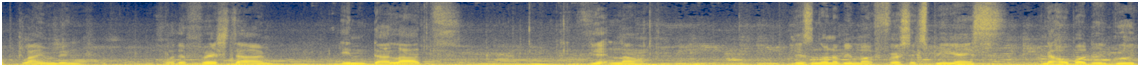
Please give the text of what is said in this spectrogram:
Rope climbing for the first time in Dalat, Vietnam. This is gonna be my first experience and I hope I'll do it good.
